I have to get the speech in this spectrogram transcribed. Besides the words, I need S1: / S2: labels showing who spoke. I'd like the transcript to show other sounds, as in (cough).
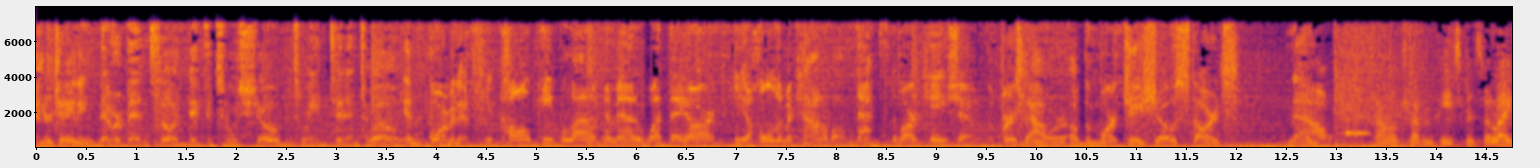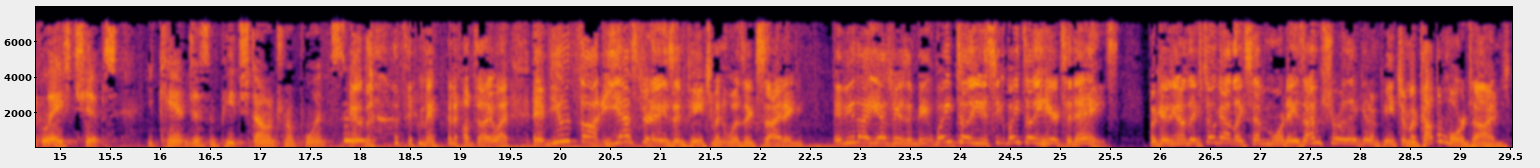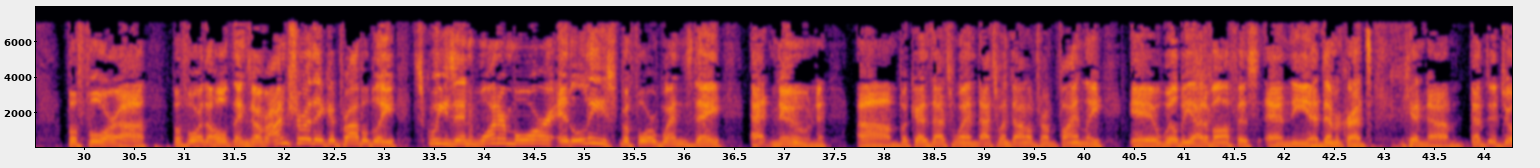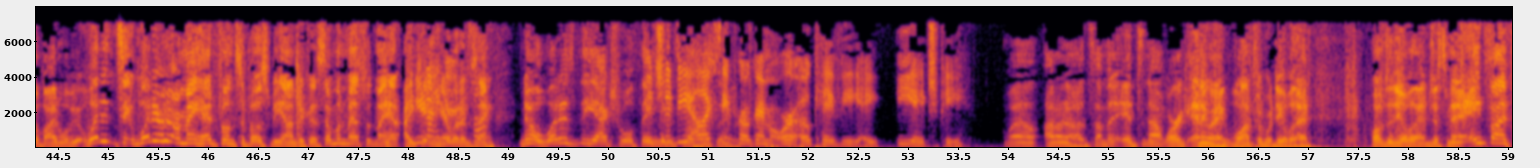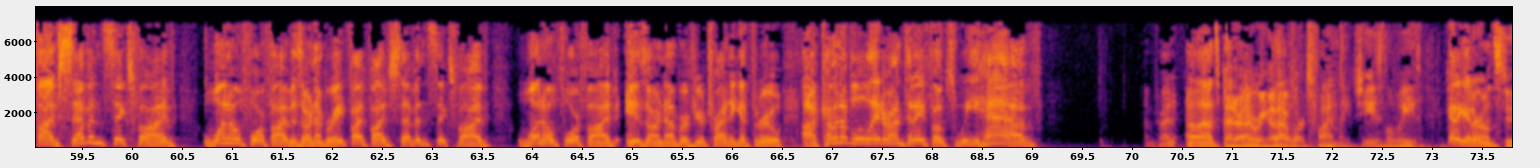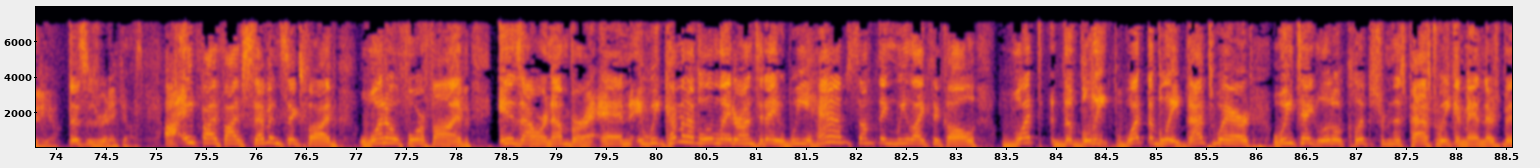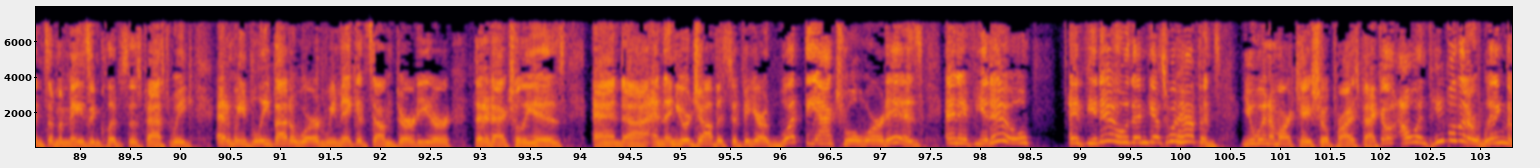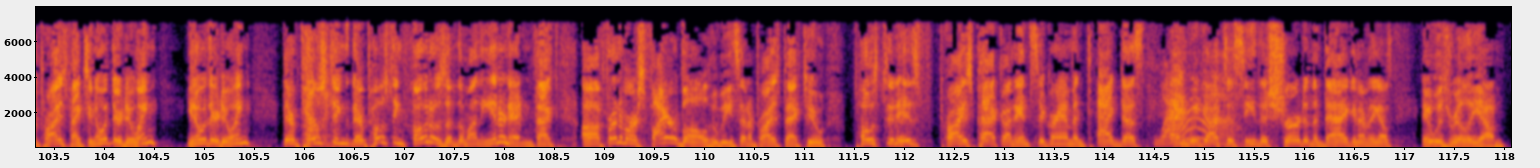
S1: Entertaining.
S2: Never been so addicted to a show between 10 and 12.
S1: Informative.
S3: You call people out no matter what they are, and you hold them accountable. That's the Mark Kaye Show.
S1: The first hour of the Mark Kaye Show starts now.
S4: Donald Trump impeachments are like Lay's chips. You can't just impeach Donald Trump once. (laughs) (laughs)
S5: Man, I'll tell you what. If you thought yesterday's impeachment was exciting, if you thought yesterday's impeachment, wait till you see, wait till you hear today's. Because, you know, they've still got like seven more days. I'm sure they could impeach him a couple more times before, uh, before the whole thing's over. I'm sure they could probably squeeze in one or more at least before Wednesday at noon. Um, because that's when that's when Donald Trump finally uh, will be out of office, and the uh, Democrats can um, that uh, Joe Biden will be. What is what are, are my headphones supposed to be on? Because someone messed with my head. I can't hear what I'm saying. No, what is the actual thing?
S6: It
S5: that
S6: should be LXC program or OKVEHP.
S5: Well, I don't know. It's something. It's not working. Anyway, we'll have to deal with that. We'll have to deal with that in just a minute. 855-765-1045 is our number. 855-765-1045 is our number if you're trying to get through. Uh, coming up a little later on today, folks, we have. I'm trying to. Oh, that's better. There we go. That works finally. Jeez Louise. Got to get our own studio. This is ridiculous. Uh, 855-765-1045 is our number. And we coming up a little later on today, we have something we like to call What the Bleep. What the Bleep. That's where we take little clips from this past week. And man, there's been some amazing clips this past week. And we bleep out a word. We make it sound dirtier than it actually is. And, uh, and then your job is to figure out what the actual word is. And if you do, if you do, then guess what happens? You win a Kaye Show prize pack. Oh, oh, and people that are winning the prize packs, you know what they're doing? You know what they're doing? They're posting they're posting photos of them on the internet. In fact, uh, a friend of ours, Fireball, who we sent a prize pack to, posted his prize pack on Instagram and tagged us, and we got to see the shirt and the bag and everything else. It was really um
